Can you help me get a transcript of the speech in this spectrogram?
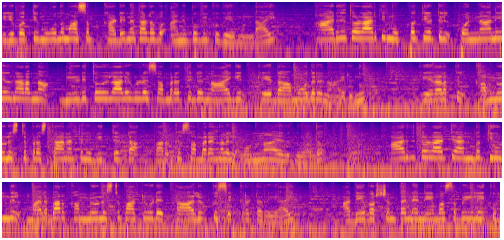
ഇരുപത്തിമൂന്ന് മാസം കഠിന തടവ് അനുഭവിക്കുകയുമുണ്ടായി. ആയിരത്തി തൊള്ളായിരത്തി മുപ്പത്തിയെട്ടിൽ പൊന്നാനിയിൽ നടന്ന ബീഡി തൊഴിലാളികളുടെ സമരത്തിന്റെ നായകൻ കെ ദാമോദരനായിരുന്നു കേരളത്തിൽ കമ്മ്യൂണിസ്റ്റ് പ്രസ്ഥാനത്തിന് വിത്തിട്ട വർഗസമരങ്ങളിൽ ഒന്നായിരുന്നു അത്. ആയിരത്തി തൊള്ളായിരത്തി അൻപത്തി ഒന്നിൽ മലബാർ കമ്മ്യൂണിസ്റ്റ് പാർട്ടിയുടെ താലൂക്ക് സെക്രട്ടറിയായി. അതേ വർഷം തന്നെ നിയമസഭയിലേക്കും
